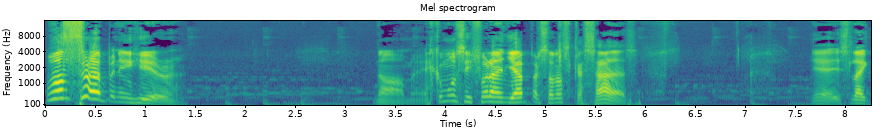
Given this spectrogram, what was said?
What's happening here? No, man. Es como si fueran ya personas casadas. Yeah, it's like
